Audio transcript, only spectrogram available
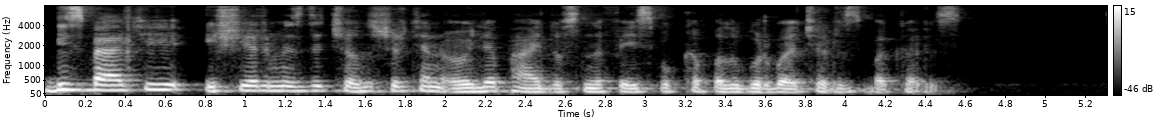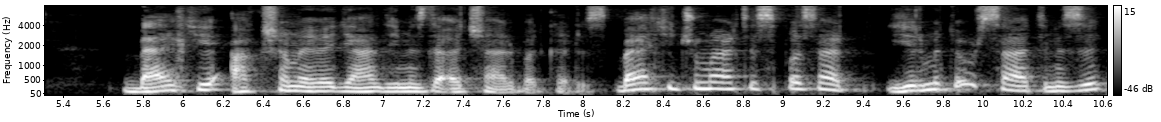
Biz belki iş yerimizde çalışırken öğle paydasında Facebook kapalı grubu açarız bakarız. Belki akşam eve geldiğimizde açar bakarız. Belki cumartesi pazar 24 saatimizi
